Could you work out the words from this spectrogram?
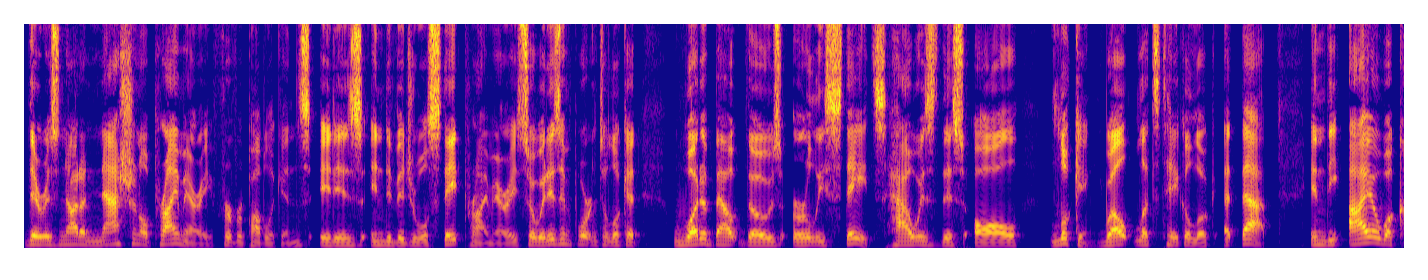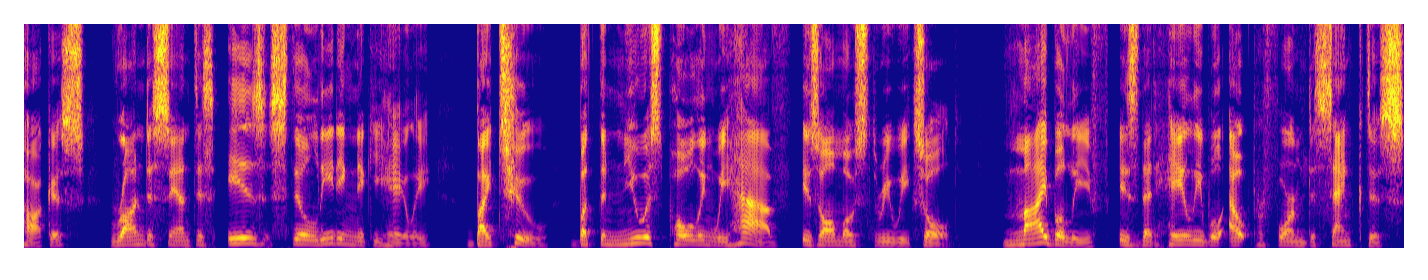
there is not a national primary for Republicans, it is individual state primary. So it is important to look at what about those early states? How is this all looking? Well, let's take a look at that. In the Iowa caucus, Ron DeSantis is still leading Nikki Haley by two, but the newest polling we have is almost three weeks old. My belief is that Haley will outperform DeSantis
